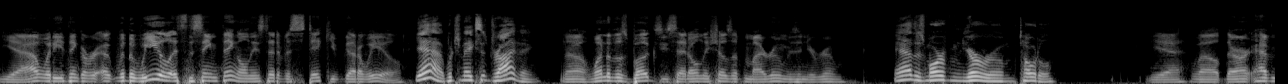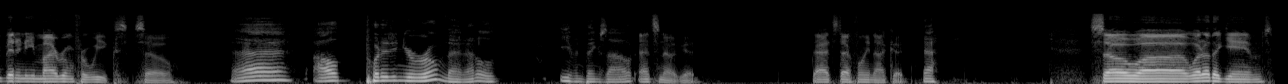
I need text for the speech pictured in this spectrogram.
Yeah, what do you think? Of, uh, with the wheel, it's the same thing. Only instead of a stick, you've got a wheel. Yeah, which makes it driving. No, one of those bugs you said only shows up in my room is in your room. Yeah, there's more of them in your room total. Yeah, well, there aren't haven't been any in my room for weeks, so Uh, I'll put it in your room then. That'll even things out. that's no good. That's definitely not good. Yeah. So, uh, what other games?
